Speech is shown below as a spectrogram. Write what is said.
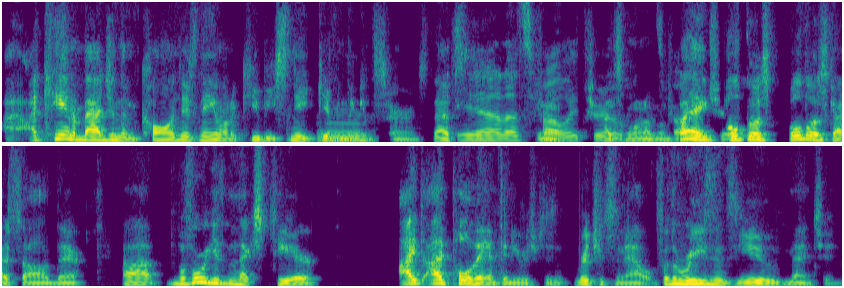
I, can't imagine them calling his name on a QB sneak given mm. the concerns. That's yeah, that's probably know, true. That's one of them. But hey, both those both those guys solid there. Uh, before we get to the next tier, I, I pulled Anthony Richardson, Richardson out for the reasons you mentioned.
